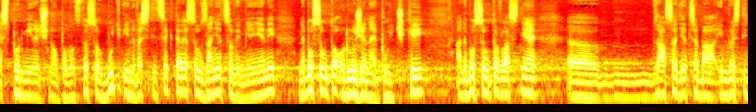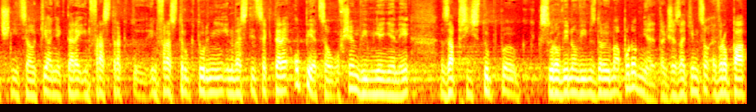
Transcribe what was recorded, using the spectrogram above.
bezpodmínečnou pomoc. To jsou buď investice, které jsou za něco vyměněny, nebo jsou to odložené půjčky, anebo jsou to vlastně v zásadě třeba investiční celky a některé infrastrukturní investice, které opět jsou ovšem vyměněny za přístup k surovinovým zdrojům a podobně. Takže zatímco Evropa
